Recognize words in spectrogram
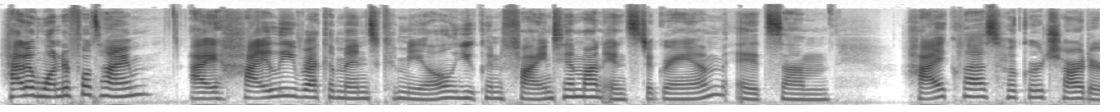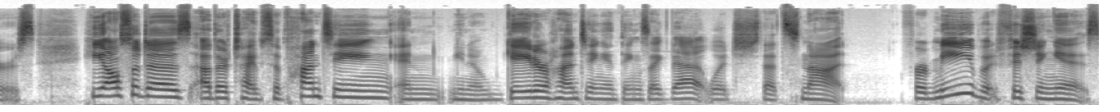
Had a wonderful time. I highly recommend Camille. You can find him on Instagram. It's um, High Class Hooker Charters. He also does other types of hunting and, you know, gator hunting and things like that, which that's not for me, but fishing is.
